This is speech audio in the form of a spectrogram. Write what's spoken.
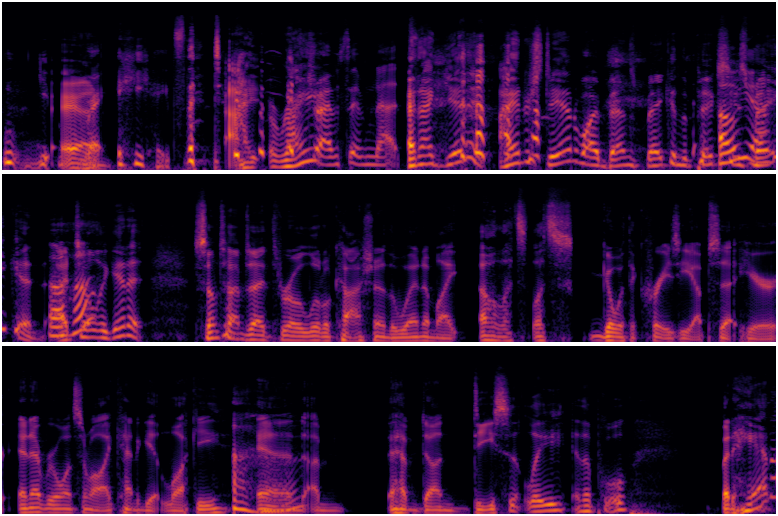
And- right. He hates that. I- It right? drives him nuts. And I get it. I understand why Ben's making the picks Oh, he's yeah. making. I Uh-huh. totally get it. Sometimes I'd throw a little caution to the wind. I'm like, oh, let's let's go with a crazy upset here. And every once in a while, I kind of get lucky Uh-huh. and I'm have done decently in the pool. But Hannah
